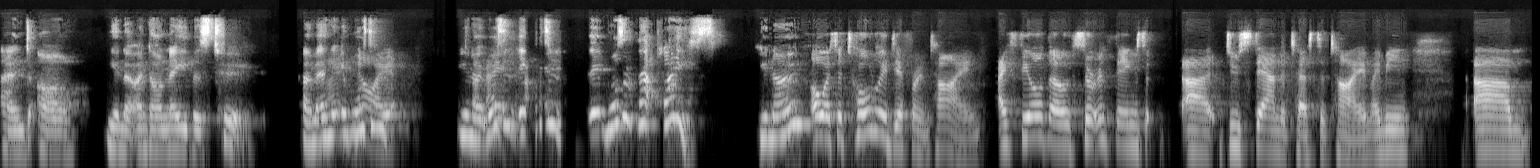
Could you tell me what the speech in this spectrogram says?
and our, you know, and our neighbors too. Um, and it wasn't, I, you know, it wasn't, it wasn't, it wasn't that place, you know? Oh, it's a totally different time. I feel though certain things uh, do stand the test of time. I mean, um,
